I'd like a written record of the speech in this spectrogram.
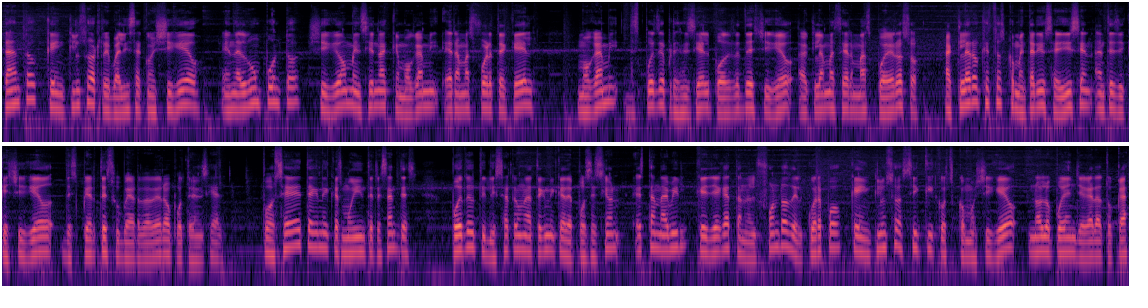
tanto que incluso rivaliza con Shigeo. En algún punto, Shigeo menciona que Mogami era más fuerte que él, Mogami, después de presenciar el poder de Shigeo, aclama ser más poderoso. Aclaro que estos comentarios se dicen antes de que Shigeo despierte su verdadero potencial. Posee técnicas muy interesantes, puede utilizar una técnica de posesión, es tan hábil que llega tan al fondo del cuerpo que incluso psíquicos como Shigeo no lo pueden llegar a tocar.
